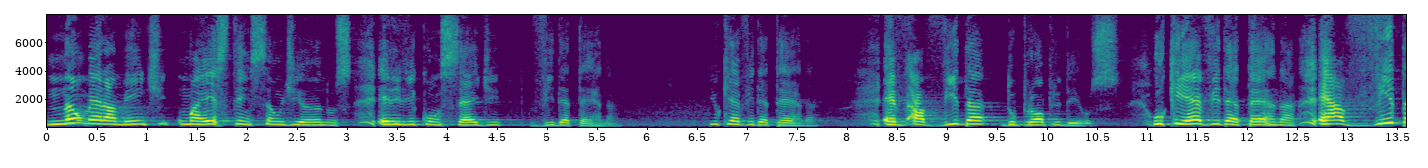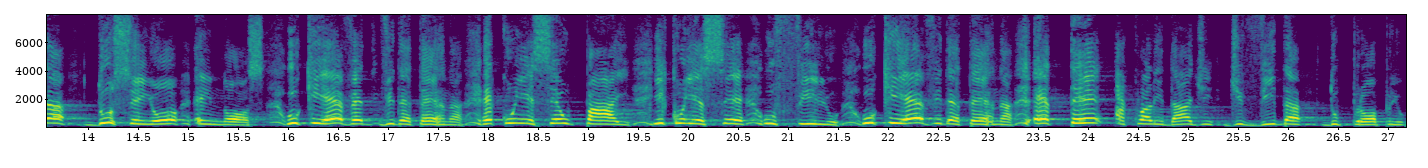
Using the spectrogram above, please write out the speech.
não meramente uma extensão de anos, ele lhe concede vida eterna. E o que é vida eterna? É a vida do próprio Deus. O que é vida eterna? É a vida do Senhor em nós. O que é vida eterna? É conhecer o Pai e conhecer o Filho. O que é vida eterna? É ter a qualidade de vida do próprio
